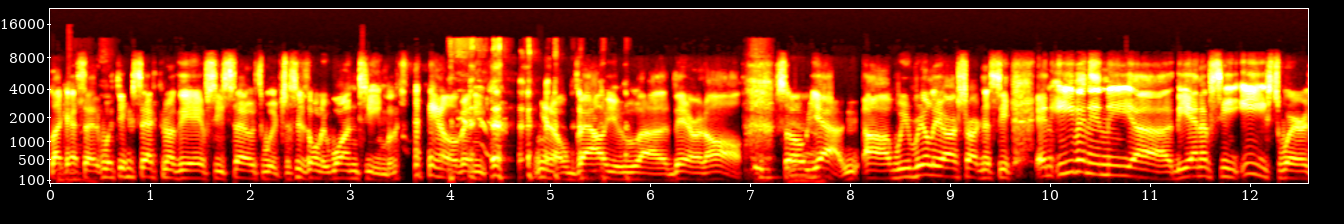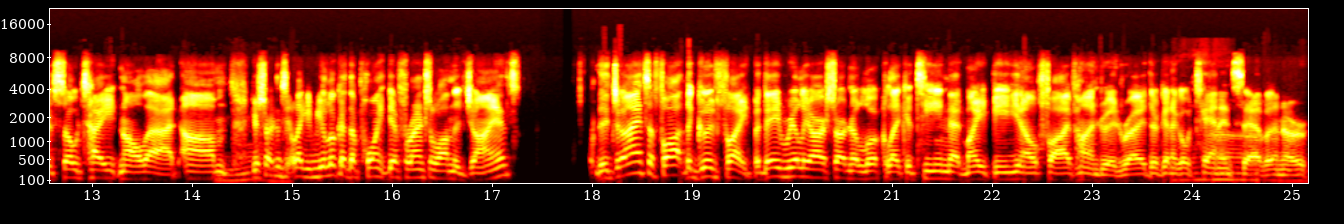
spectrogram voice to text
Like I said, with the exception of the AFC South, which there's only one team, of, you know, of any, you know, value uh, there at all. So yeah, yeah uh, we really are starting to see, and even in the uh, the NFC East where it's so tight and all that, um, mm-hmm. you're starting to like if you look at the point differential on the Giants the Giants have fought the good fight, but they really are starting to look like a team that might be, you know, 500, right? They're going to go 10 and seven, or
